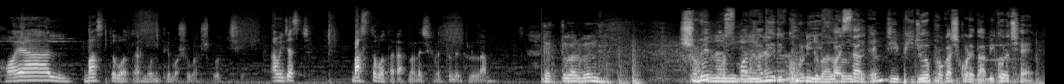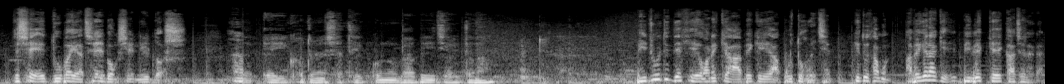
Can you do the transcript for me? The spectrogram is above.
ভয়াল বাস্তবতার মধ্যে বসবাস করছি। আমি জাস্ট বাস্তবতাটা আপনাদের সামনে তুলে ধরলাম। দেখতে পারবেন। শহীদ ওসমান হাদির খুনি ফয়সাল একটি ভিডিও প্রকাশ করে দাবি করেছে যে সে দুবাই আছে এবং সে নির্দোষ। এই ঘটনার সাথে কোনোভাবেই জড়িত না। ভিডিওটি দেখে অনেকে আবেগে আপ্লুত হয়েছে। কিন্তু থামুন, আবেগের আগে বিবেককে কাজে লাগান।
